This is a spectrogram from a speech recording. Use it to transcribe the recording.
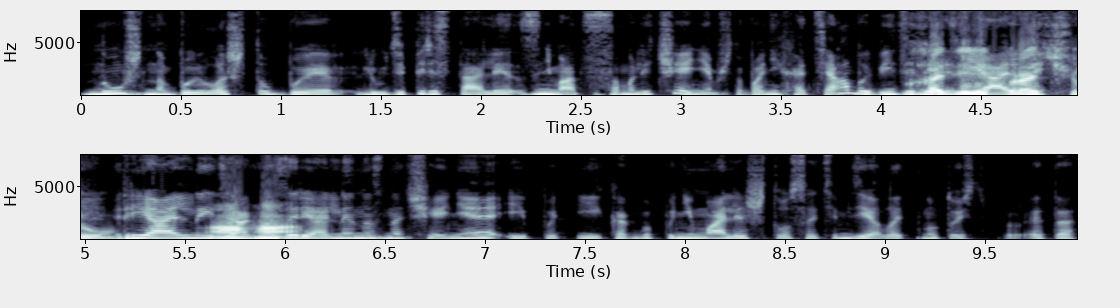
нужно было, чтобы люди перестали заниматься самолечением, чтобы они хотя бы видели реальный, реальные ага. диагнозы, реальные назначения и, и как бы понимали, что с этим делать. Ну, то есть это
